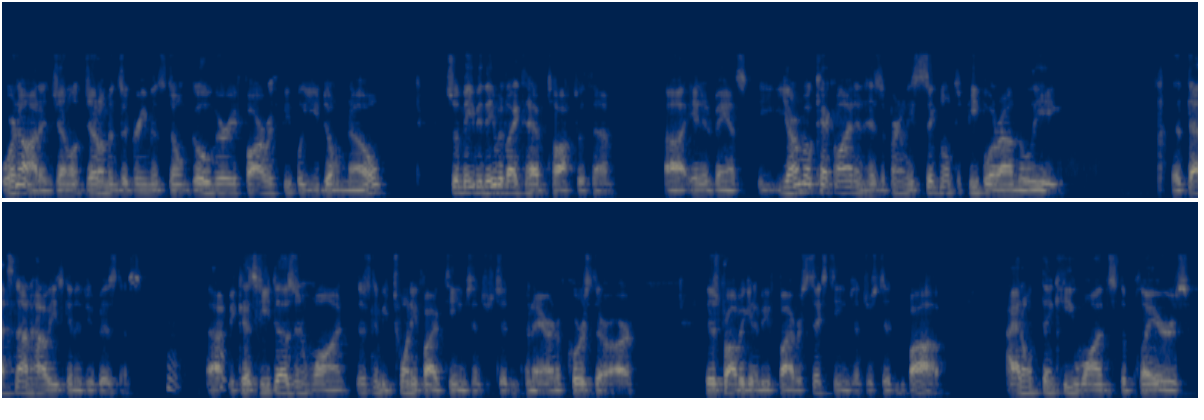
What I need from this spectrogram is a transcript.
or not. And gentle, gentlemen's agreements don't go very far with people you don't know. So maybe they would like to have talks with them uh, in advance. Jarmo Kekalainen has apparently signaled to people around the league that that's not how he's going to do business. Uh, because he doesn't want, there's going to be 25 teams interested in Panarin. Of course there are. There's probably going to be five or six teams interested in Bob. I don't think he wants the players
